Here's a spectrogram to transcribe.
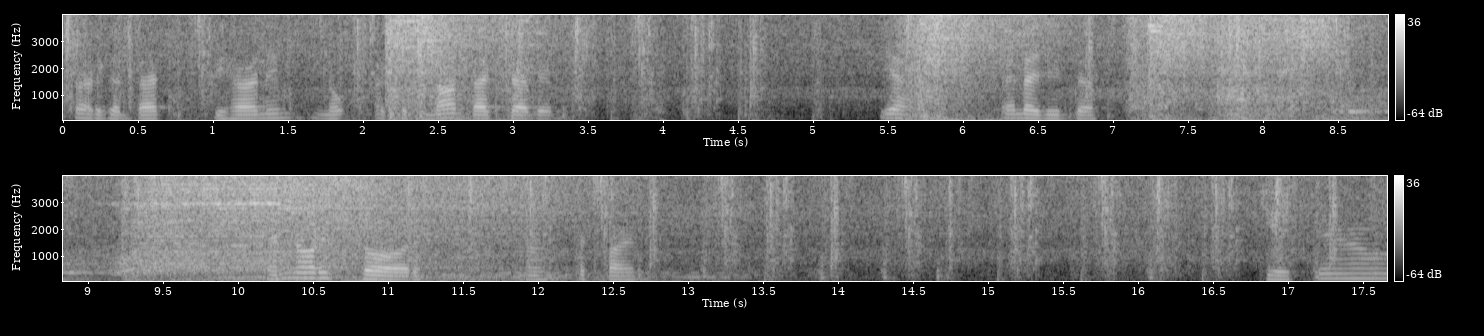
Try to get back behind him. Nope, I could not backstab him. Yeah, and I did that. And not his sword. That's fine. Get down.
